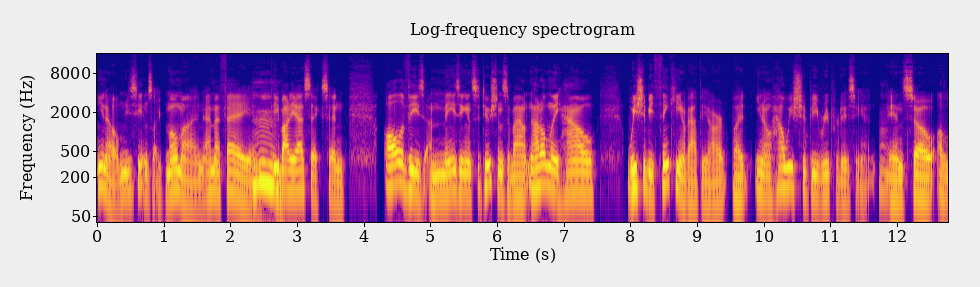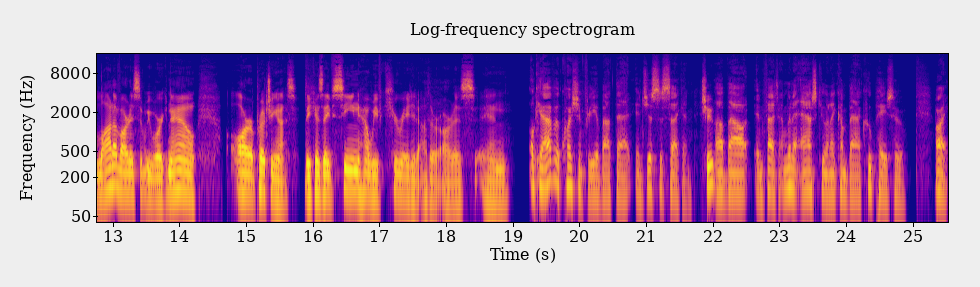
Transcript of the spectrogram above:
you know museums like MoMA and MFA and Mm. Peabody Essex and all of these amazing institutions about not only how we should be thinking about the art, but you know how we should be reproducing it. Mm. And so a lot of artists that we work now are approaching us because they've seen how we've curated other artists and Okay, I have a question for you about that in just a second. Shoot. About, in fact, I'm going to ask you when I come back who pays who. All right,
